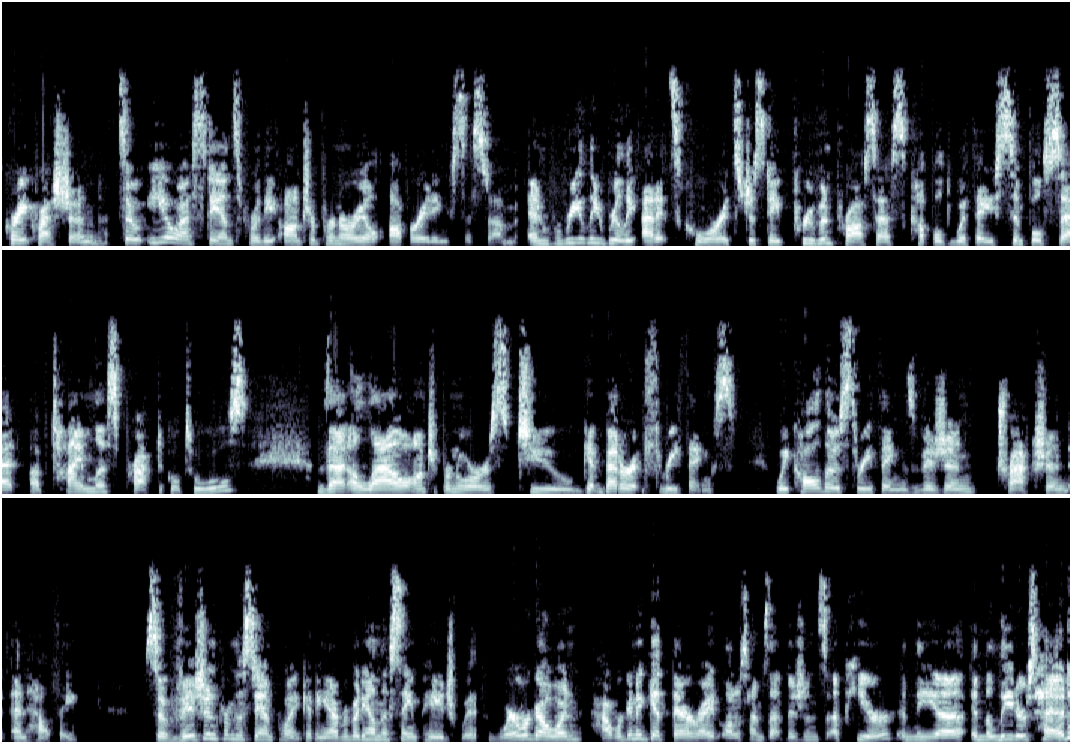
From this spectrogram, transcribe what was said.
Great question. So, EOS stands for the Entrepreneurial Operating System. And really, really at its core, it's just a proven process coupled with a simple set of timeless practical tools that allow entrepreneurs to get better at three things. We call those three things vision, traction, and healthy. So vision from the standpoint, getting everybody on the same page with where we're going, how we're going to get there, right? A lot of times that vision's up here in the uh, in the leader's head,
